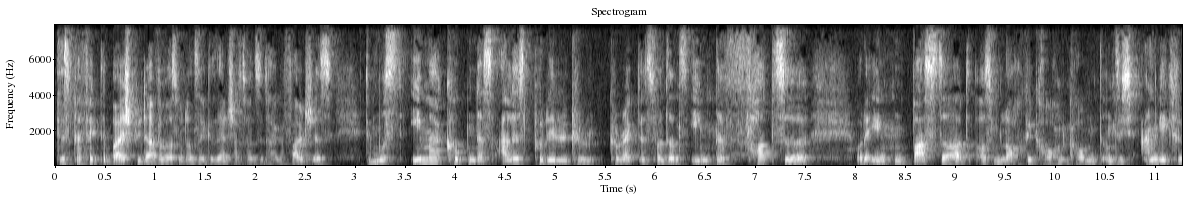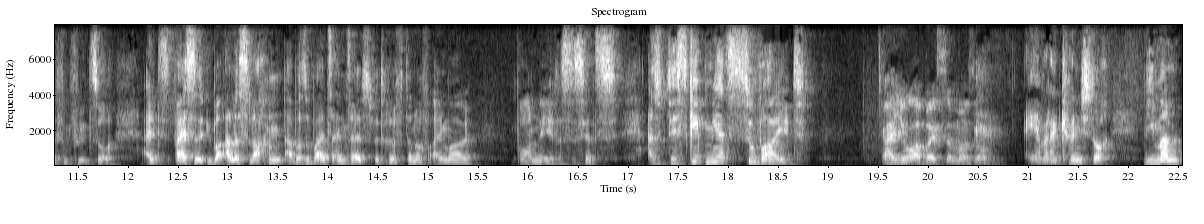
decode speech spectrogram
das perfekte Beispiel dafür, was mit unserer Gesellschaft heutzutage falsch ist. Du musst immer gucken, dass alles political correct ist, weil sonst irgendeine Fotze oder irgendein Bastard aus dem Loch gekrochen kommt und sich angegriffen fühlt so. Als, weißt du, über alles lachen, aber sobald es einen selbst betrifft, dann auf einmal, boah, nee, das ist jetzt, also das geht mir jetzt zu weit. Ah jo, aber ist immer so. Ey, aber da könnte ich doch, wie man,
